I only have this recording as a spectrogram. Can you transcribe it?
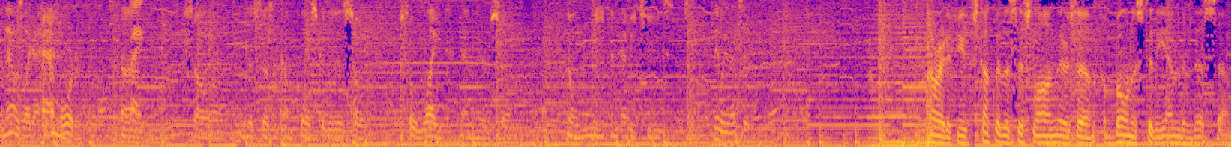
and that was like a half mm-hmm. order. Uh, right. So uh, this doesn't come close because it is so so light, and there's uh, no meat and heavy cheese. So anyway, that's it. All right, if you've stuck with us this long, there's a, a bonus to the end of this. Um,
